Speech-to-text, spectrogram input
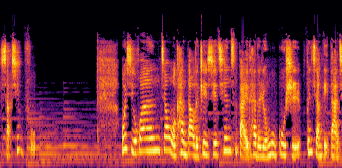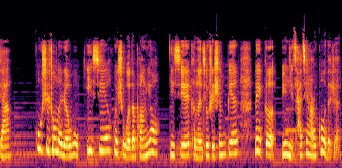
小幸福。我喜欢将我看到的这些千姿百态的人物故事分享给大家。故事中的人物，一些会是我的朋友，一些可能就是身边那个与你擦肩而过的人。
